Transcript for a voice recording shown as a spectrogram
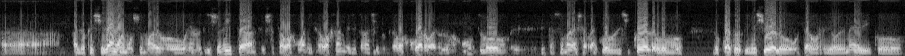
a, a lo que llegamos hemos sumado una nutricionista, que ya estaba Juan y trabajando, y que están haciendo un trabajo bárbaro los dos juntos. Eh, esta semana ya arrancó el psicólogo, los cuatro kinesiólogos, Gustavo Río de médico.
